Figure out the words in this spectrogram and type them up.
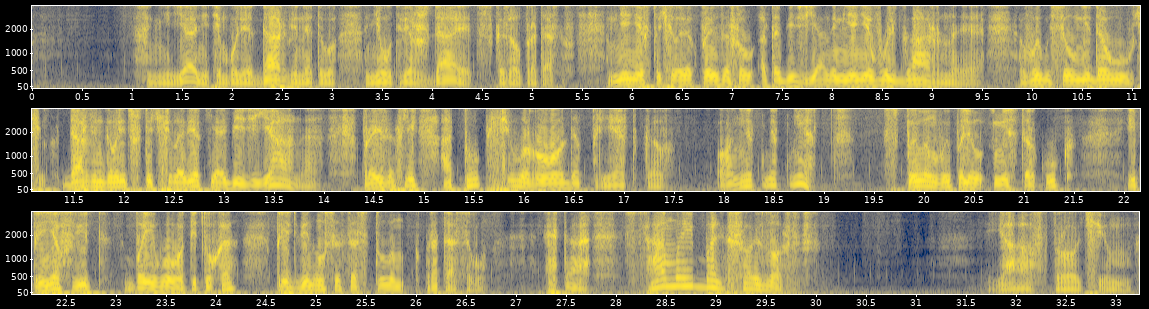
«Ни я, ни тем более Дарвин этого не утверждает», — сказал Протасов. «Мнение, что человек произошел от обезьяны, мнение вульгарное, вымысел недоучек. Дарвин говорит, что человек и обезьяна произошли от общего рода предков». «О, нет, нет, нет!» — с пылом выпалил мистер Кук и, приняв вид боевого петуха, придвинулся со стулом к Протасову. «Это самый большой ложь!» «Я, впрочем,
